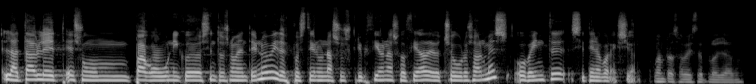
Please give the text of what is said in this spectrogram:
La tablet es un pago único de 299 y después tiene una suscripción asociada de 8 euros al mes o 20 si tiene conexión. ¿Cuántas habéis deployado?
